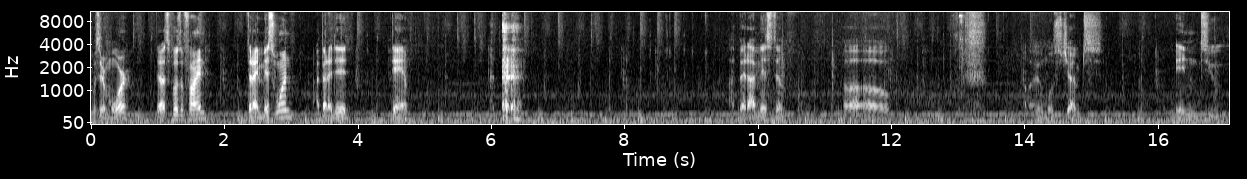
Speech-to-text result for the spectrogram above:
Was there more that I was supposed to find? Did I miss one? I bet I did. Damn. I bet I missed him. Uh-oh. I almost jumped into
